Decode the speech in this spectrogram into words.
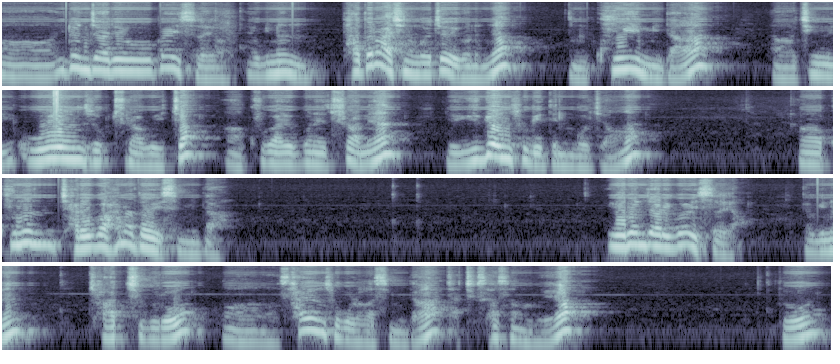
어, 이런 자료가 있어요. 여기는 다들 아시는 거죠? 이거는요. 9입니다. 음, 어, 지금 5연속 출하고 있죠? 어, 9가 이번에 출하면 6연속이 되는 거죠. 어, 9는 자료가 하나 더 있습니다. 이런 자료가 있어요. 여기는 좌측으로 어, 4연속 올라갔습니다. 좌측 사선으로요. 또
